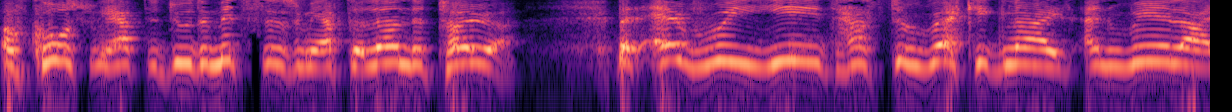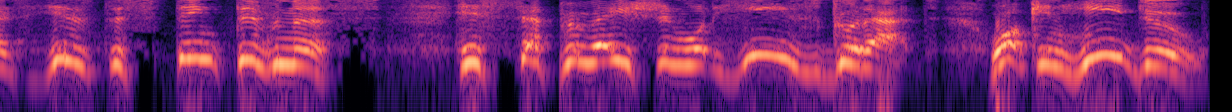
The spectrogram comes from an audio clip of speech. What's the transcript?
Of course, we have to do the mitzvahs and we have to learn the Torah. But every Yid has to recognize and realize his distinctiveness, his separation, what he's good at, what can he do,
